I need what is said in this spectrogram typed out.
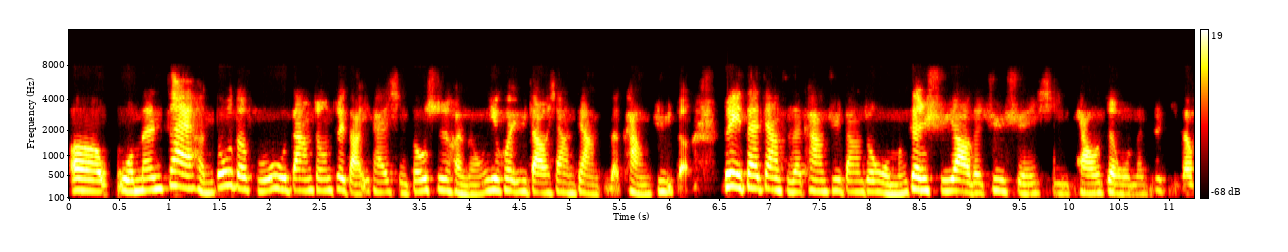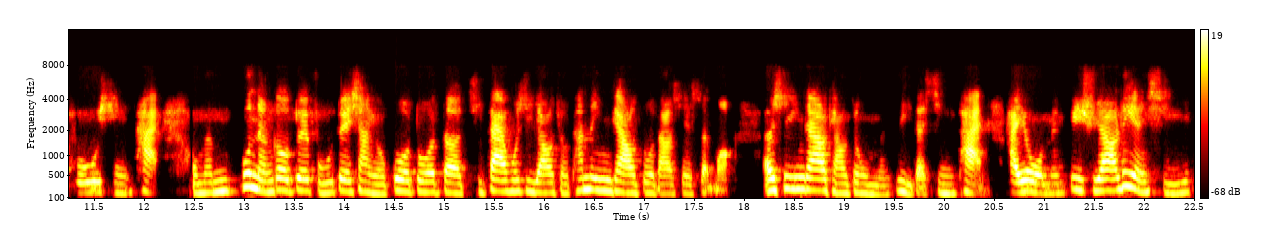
呃，我们在很多的服务当中，最早一开始都是很容易会遇到像这样子的抗拒的，所以在这样子的抗拒当中，我们更需要的去学习调整我们自己的服务心态，我们不能够对服务对象有过多的期待或是要求，他们应该要做到些什么。而是应该要调整我们自己的心态，还有我们必须要练习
